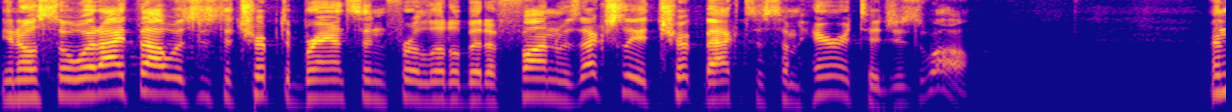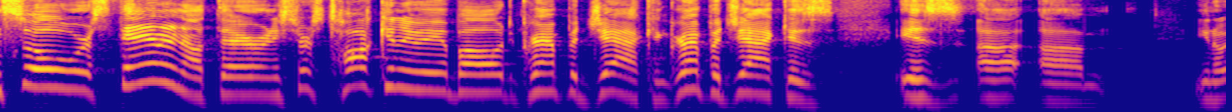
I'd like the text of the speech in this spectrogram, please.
You know, so what I thought was just a trip to Branson for a little bit of fun was actually a trip back to some heritage as well. And so we're standing out there, and he starts talking to me about Grandpa Jack. And Grandpa Jack is, is uh, um, you know,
